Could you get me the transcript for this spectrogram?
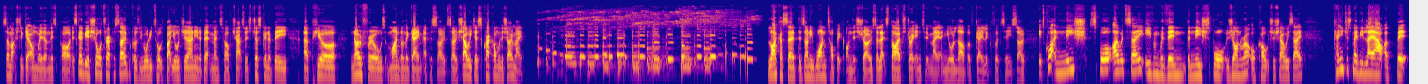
so much to get on with on this pod. It's going to be a shorter episode because we've already talked about your journey and a bit of mental health chat. So it's just going to be a pure, no frills, mind on the game episode. So shall we just crack on with the show, mate? Like I said, there's only one topic on this show, so let's dive straight into it, mate, and your love of Gaelic footy. So it's quite a niche sport, I would say, even within the niche sport genre or culture, shall we say. Can you just maybe lay out a bit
